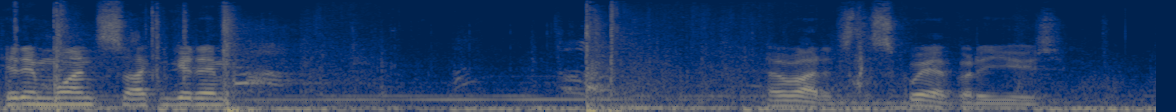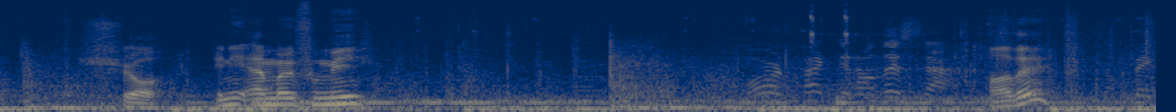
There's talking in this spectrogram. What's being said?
Hit him once I can get him. Oh, Alright, it's the square I've got to use. Sure. Any ammo for me? More infected on this side. Are they? Big.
